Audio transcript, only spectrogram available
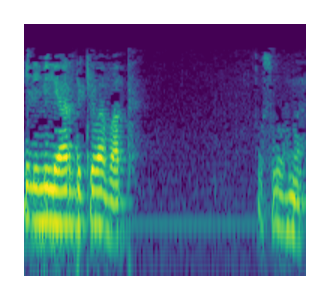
или миллиарды киловатт, условно.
